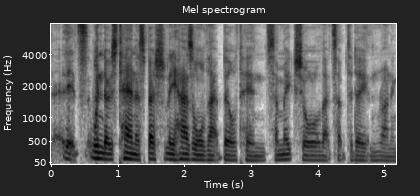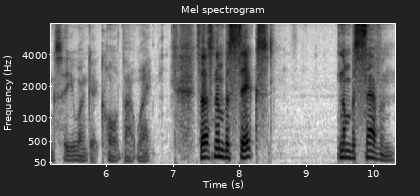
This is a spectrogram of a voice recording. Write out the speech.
it's Windows 10 especially has all that built in, so make sure all that's up to date and running so you won't get caught that way. So that's number six. Number seven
